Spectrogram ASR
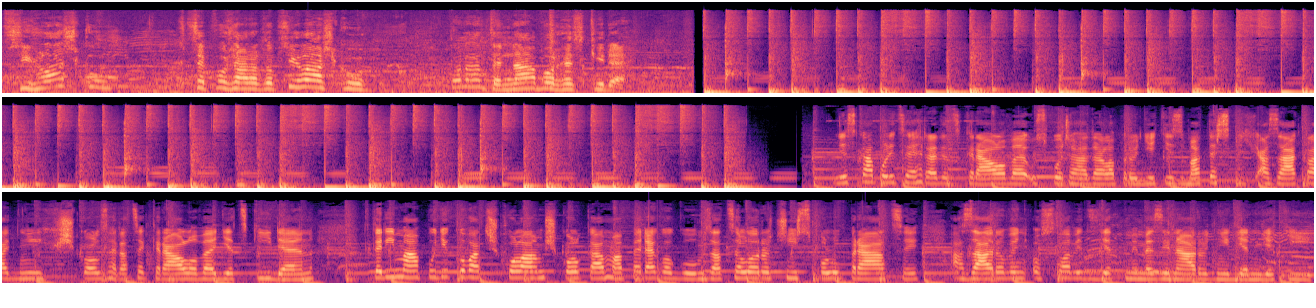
Přihlášku? Chce požádat o přihlášku? To nám ten nábor hezky jde. Městská policie Hradec Králové uspořádala pro děti z mateřských a základních škol z Hradce Králové dětský den, který má poděkovat školám, školkám a pedagogům za celoroční spolupráci a zároveň oslavit s dětmi Mezinárodní den dětí.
